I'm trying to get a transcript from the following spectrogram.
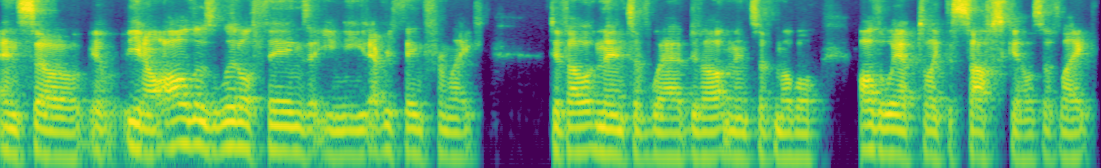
And so, it, you know, all those little things that you need, everything from like development of web, development of mobile, all the way up to like the soft skills of like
